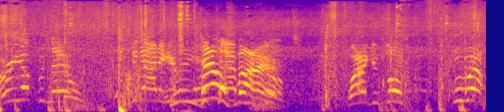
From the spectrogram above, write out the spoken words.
Hurry up in there! Get out of here! Hellfire! Wagons loaded! Move out!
